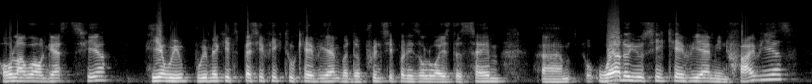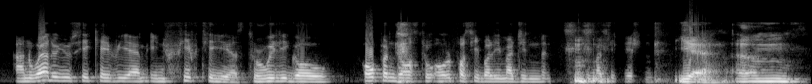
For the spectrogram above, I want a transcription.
all our guests here. Here we, we make it specific to KVM, but the principle is always the same. Um, where do you see KVM in five years? And where do you see KVM in 50 years to really go open doors to all possible imagine, imagination? Yeah. Um,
